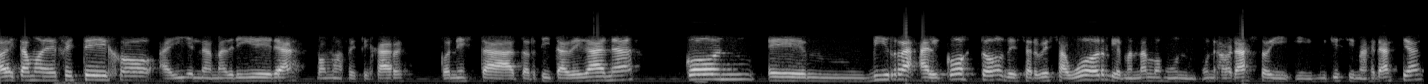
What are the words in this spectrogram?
Hoy estamos de festejo, ahí en la madriguera, vamos a festejar con esta tortita vegana, con em, birra al costo de cerveza War, le mandamos un, abrazo y muchísimas gracias.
